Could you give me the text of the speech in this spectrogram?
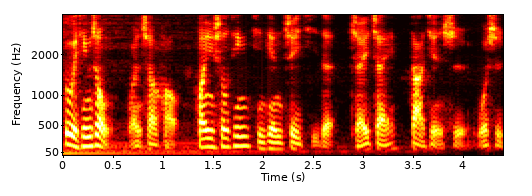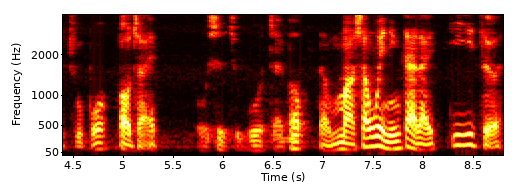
各位听众，晚上好，欢迎收听今天这一集的宅宅大件事，我是主播爆宅。我是主播宅爆，那我们马上为您带来第一则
